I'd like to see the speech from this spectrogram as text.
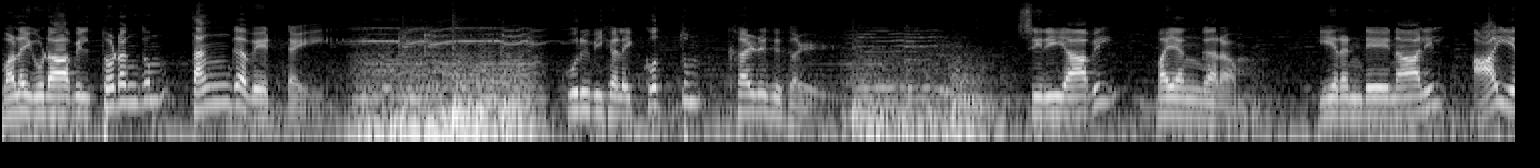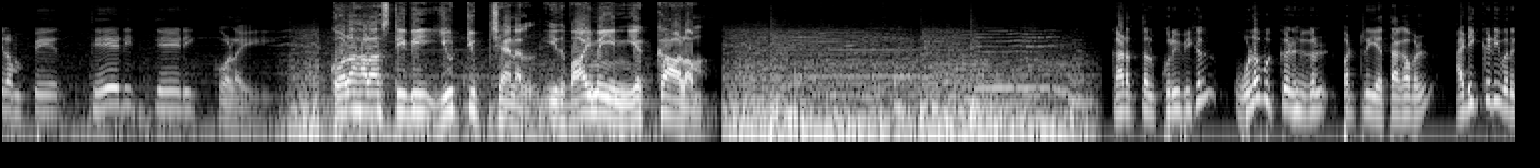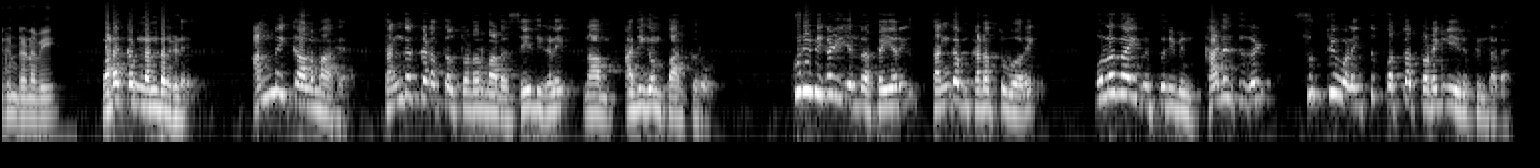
வளைகுடாவில் தொடங்கும் தங்க வேட்டை. குருவிகளை கொத்தும் கழுகுகள். சிரியாவில் பயங்கரம். இரண்டே நாளில் ஆயிரம் பேர் தேடி தேடி கொலை. கோலஹலாஸ் டிவி யூடியூப் சேனல் இது வாய்மையின் எக்காலம். கடத்தல் குருவிகள் உளவுக் கழுகுகள் பற்றிய தகவல் அடிக்கடி வருகின்றனவே. வணக்கம் நண்பர்களே. அண்மை காலமாக தங்க கடத்தல் தொடர்பான செய்திகளை நாம் அதிகம் பார்க்கிறோம். குருவிகள் என்ற பெயரில் தங்கம் கடத்துவோரை புலனாய்வு பிரிவின் கடுகுகள் சுற்றி வளைத்து கொத்தத் தொடங்கி இருக்கின்றன.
